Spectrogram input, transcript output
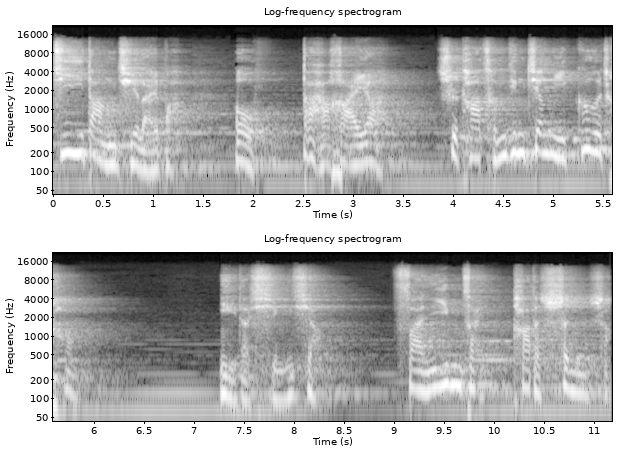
激荡起来吧！哦，大海呀，是他曾经将你歌唱，你的形象反映在他的身上，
